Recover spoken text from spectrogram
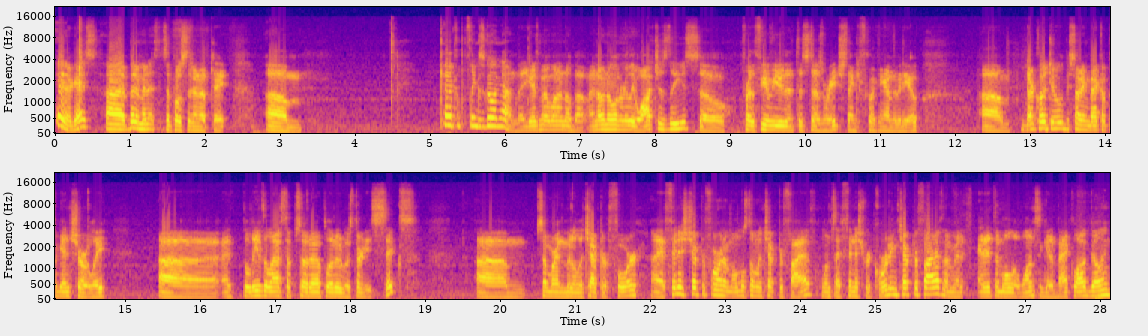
Hey there, guys. Uh, been a minute since I posted an update. Um, got a couple things going on that you guys might want to know about. I know no one really watches these, so for the few of you that this does reach, thank you for clicking on the video. Um, Dark Cloud 2 will be starting back up again shortly. Uh, I believe the last episode I uploaded was 36. Um, somewhere in the middle of chapter 4. I have finished chapter 4 and I'm almost done with chapter 5. Once I finish recording chapter 5, I'm going to edit them all at once and get a backlog going.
